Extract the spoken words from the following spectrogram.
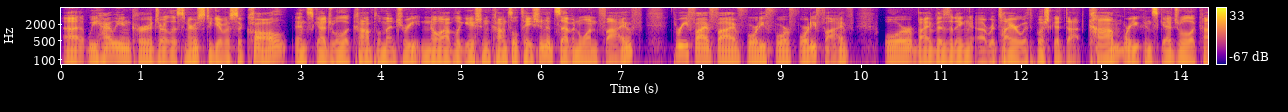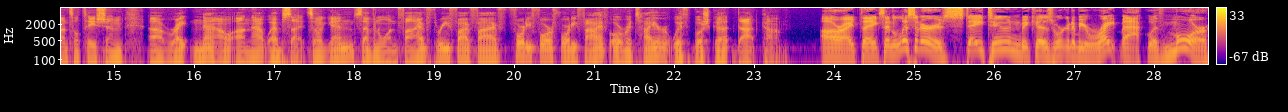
uh, we highly encourage our listeners to give us a call and schedule a complimentary, no obligation consultation at 715 355 4445 or by visiting uh, retirewithbuska.com, where you can schedule a consultation uh, right now on that website. So again, 715 355 4445 or retirewithbuska.com. All right, thanks. And listeners, stay tuned because we're going to be right back with more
